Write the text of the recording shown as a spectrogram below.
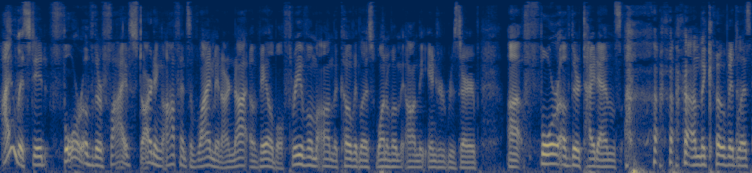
I listed four of their five starting offensive linemen are not available. Three of them on the COVID list, one of them on the injured reserve. Uh, four of their tight ends are on the COVID list.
